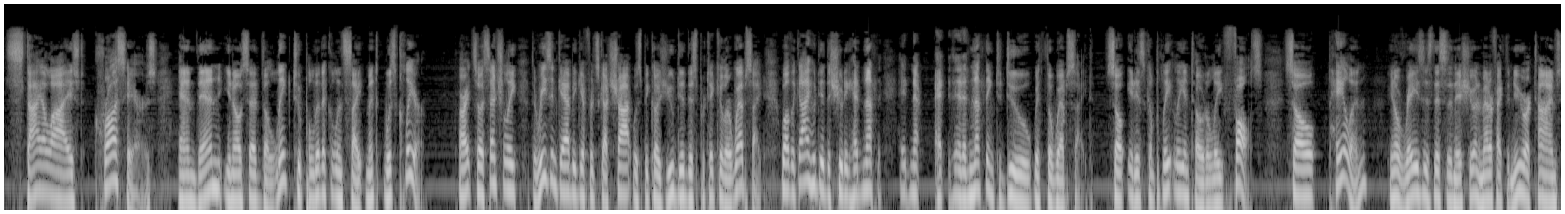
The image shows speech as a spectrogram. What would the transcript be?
stylized crosshairs, and then, you know, said the link to political incitement was clear. All right, so essentially, the reason Gabby Giffords got shot was because you did this particular website. Well, the guy who did the shooting had nothing. It, ne- had nothing to do with the website. So it is completely and totally false. So Palin, you know, raises this as an issue. And a matter of fact, the New York Times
